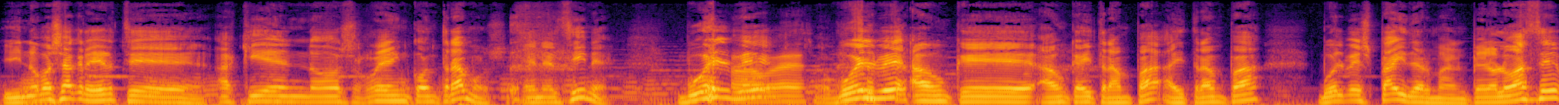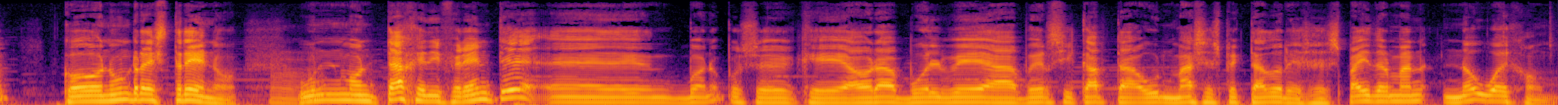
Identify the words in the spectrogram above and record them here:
Y no vas a creerte a quien nos reencontramos en el cine. Vuelve, vuelve, aunque, aunque hay trampa, hay trampa, vuelve Spider-Man, pero lo hace con un reestreno, un montaje diferente, eh, bueno, pues eh, que ahora vuelve a ver si capta aún más espectadores. Spider-Man No Way Home.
